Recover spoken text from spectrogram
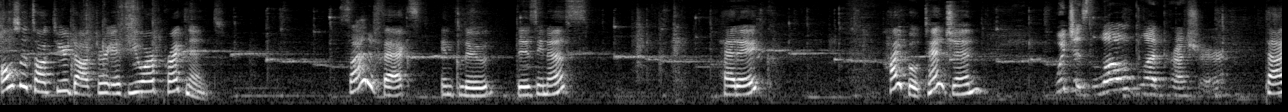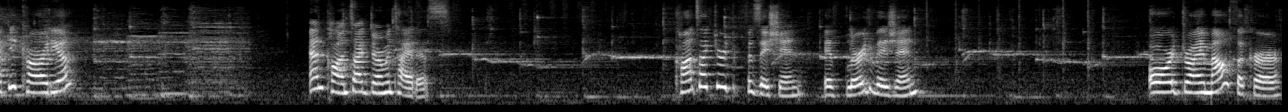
Also, talk to your doctor if you are pregnant. Side effects include dizziness, headache, hypotension, which is low blood pressure. tachycardia, and contact dermatitis. Contact your physician if blurred vision or dry mouth occur.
